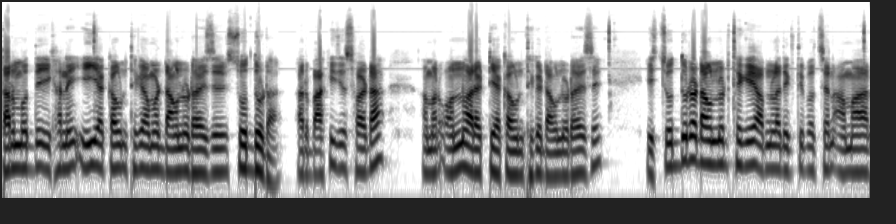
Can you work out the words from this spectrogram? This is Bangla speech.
তার মধ্যে এখানে এই অ্যাকাউন্ট থেকে আমার ডাউনলোড হয়েছে চোদ্দোটা। আর বাকি যে ছয়টা, আমার অন্য আরেকটি অ্যাকাউন্ট থেকে ডাউনলোড হয়েছে। এই চোদ্দোটা ডাউনলোড থেকে আপনারা দেখতে পাচ্ছেন, আমার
